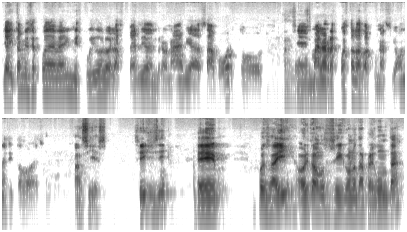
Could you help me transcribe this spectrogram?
Y ahí también se puede ver inmiscuido lo de las pérdidas embrionarias, abortos, eh, mala respuesta a las vacunaciones y todo eso. Así es. Sí, sí, sí. Eh, pues ahí, ahorita vamos a seguir con otra pregunta.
